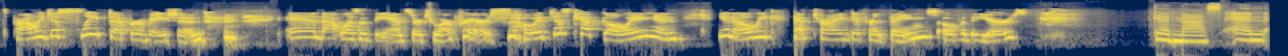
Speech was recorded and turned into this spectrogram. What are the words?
It's probably just sleep deprivation. and that wasn't the answer to our prayers. So it just kept going. And, you know, we kept trying different things over the years. Goodness. And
